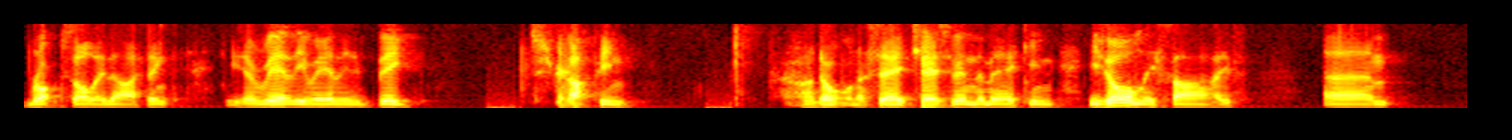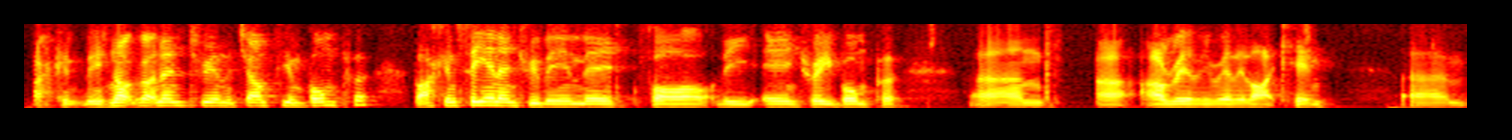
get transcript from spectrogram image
rock solid. I think he's a really, really big, strapping. I don't want to say it, chaser in the making. He's only five. Um, I can. He's not got an entry in the champion bumper, but I can see an entry being made for the Aintree bumper, and uh, I really, really like him um,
